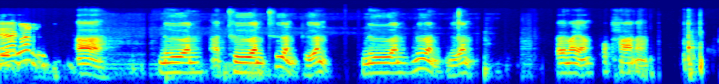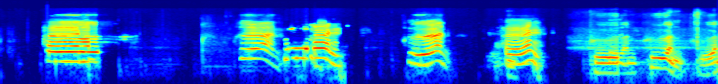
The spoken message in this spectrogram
เนินอ่า เนือนอ่าเทือนเทือนเถือน เนือนเนื่อนเนือนได้ไหมยังพบพานอะเพิ่นเพื่อนเพิ่นเพื่อนเพิ่นเพื่อนเพื่อนเพื่อน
